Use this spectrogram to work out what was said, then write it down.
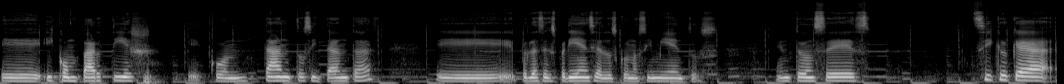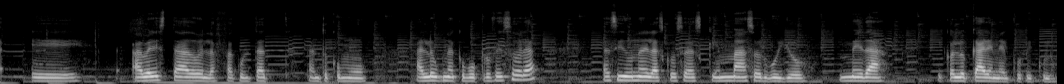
eh, y compartir eh, con tantos y tantas eh, pues las experiencias, los conocimientos. Entonces, sí creo que haber estado en la Facultad tanto como alumna como profesora, ha sido una de las cosas que más orgullo me da de colocar en el currículum.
